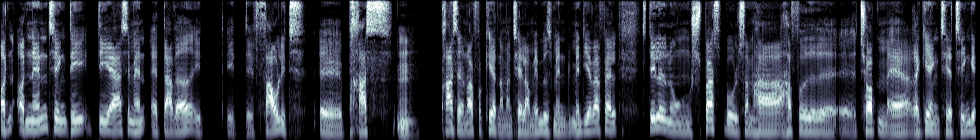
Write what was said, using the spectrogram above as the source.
Og den, og den anden ting, det, det er simpelthen, at der har været et, et, et fagligt øh, pres mm pres er jo nok forkert, når man taler om embedsmænd, men de har i hvert fald stillet nogle spørgsmål, som har, har fået øh, toppen af regeringen til at tænke,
